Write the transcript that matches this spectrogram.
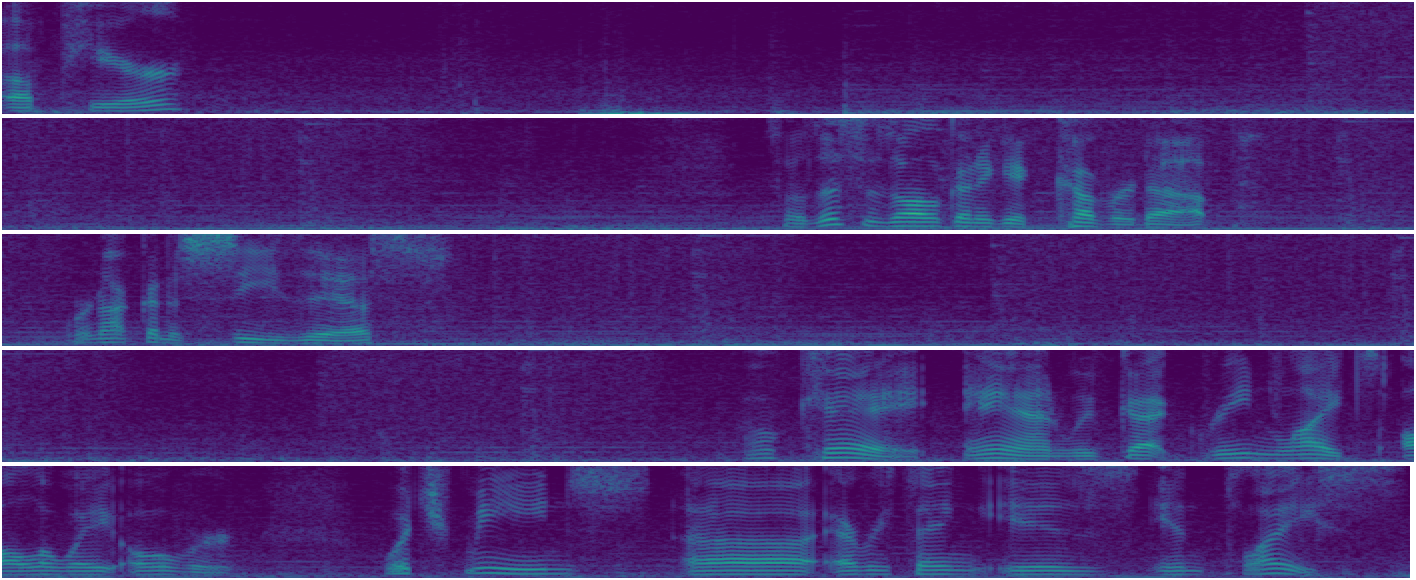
up here. So this is all going to get covered up. We're not going to see this. Okay, and we've got green lights all the way over, which means uh, everything is in place.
